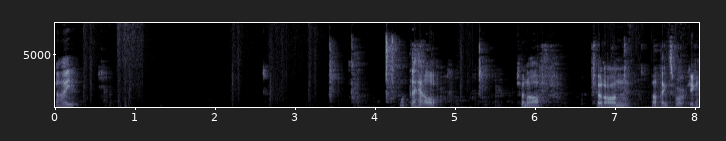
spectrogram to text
I... What the hell? Turn off, turn on, nothing's working.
